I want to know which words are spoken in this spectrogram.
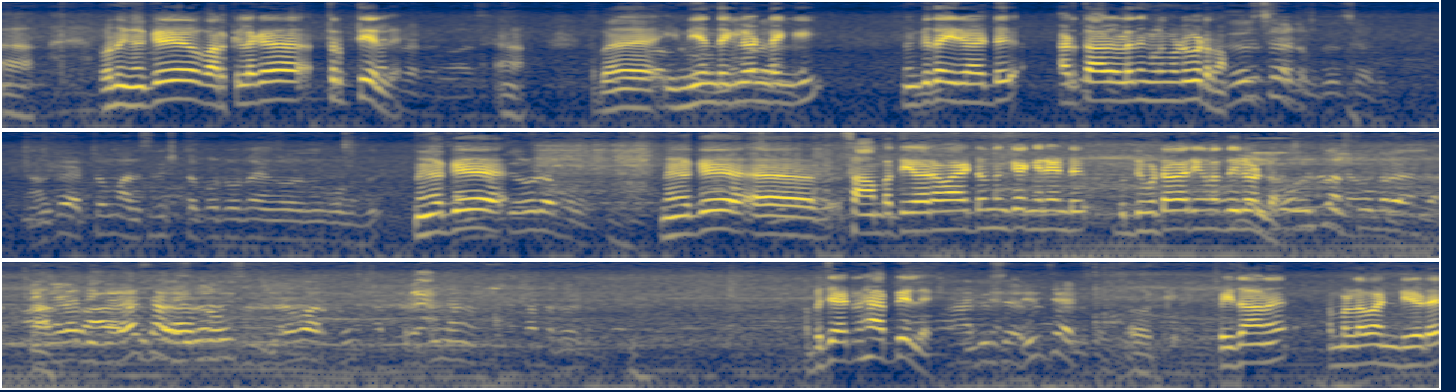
ആ. അപ്പോൾ നിങ്ങൾക്ക് വർക്കിലൊക്കെ തൃപ്തിയല്ലേ? ആ. അപ്പോൾ ഇനി എന്തെങ്കിലും ഉണ്ടെങ്കിൽ നിങ്ങൾക്ക് ധൈര്യമായിട്ട് അടുത്ത ആളുകളെ നിങ്ങളും കൊണ്ട് വിടണം. തീർച്ചയായിട്ടും തീർച്ചയായിട്ടും. ഞങ്ങൾക്ക് ഏറ്റവും മനസ്സിന് ഇഷ്ടപ്പെട്ടുകൊണ്ട് ഞങ്ങൾ പോകുന്നത്. നിങ്ങൾക്ക് നിങ്ങൾക്ക് സാമ്പത്തികപരമായിട്ടും നിങ്ങൾക്ക് എങ്ങനെയുണ്ട്? ബുദ്ധിമുട്ടോ കാര്യങ്ങൾ എന്തെങ്കിലും ഉണ്ടോ? അപ്പൊ ചേട്ടൻ ഹാപ്പി അല്ലേ? ഓക്കെ. അപ്പൊ ഇതാണ് നമ്മളുടെ വണ്ടിയുടെ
